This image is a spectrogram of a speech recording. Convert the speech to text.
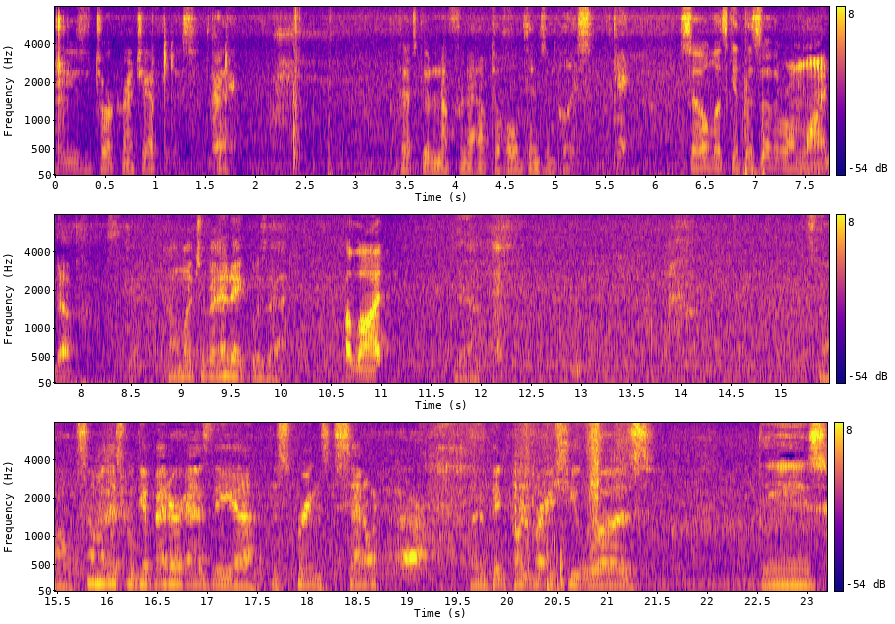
I'll use the torque wrench after this. Okay. That's good enough for now to hold things in place. Okay. So let's get this other one lined up. Okay. How much of a headache was that? A lot. Yeah. So some of this will get better as the uh, the springs settle, but a big part of our issue was these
